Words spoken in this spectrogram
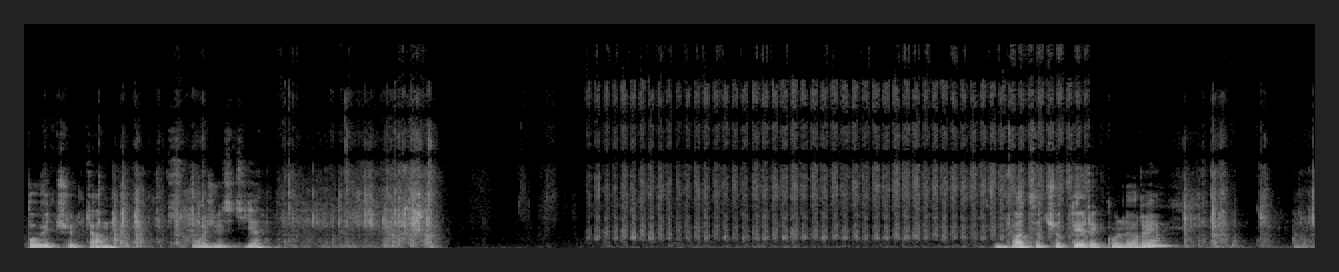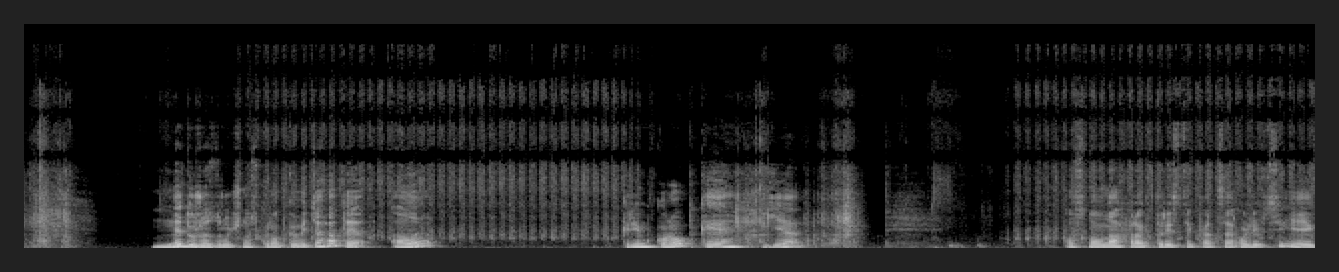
по відчуттям схожість є. Двадцять чотири кольори. Не дуже зручно з коробки витягати, але крім коробки є Основна характеристика це олівці. Я їх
